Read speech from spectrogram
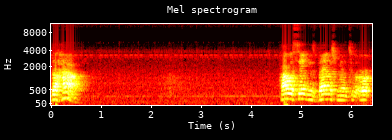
the how. How is Satan's banishment to the earth,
